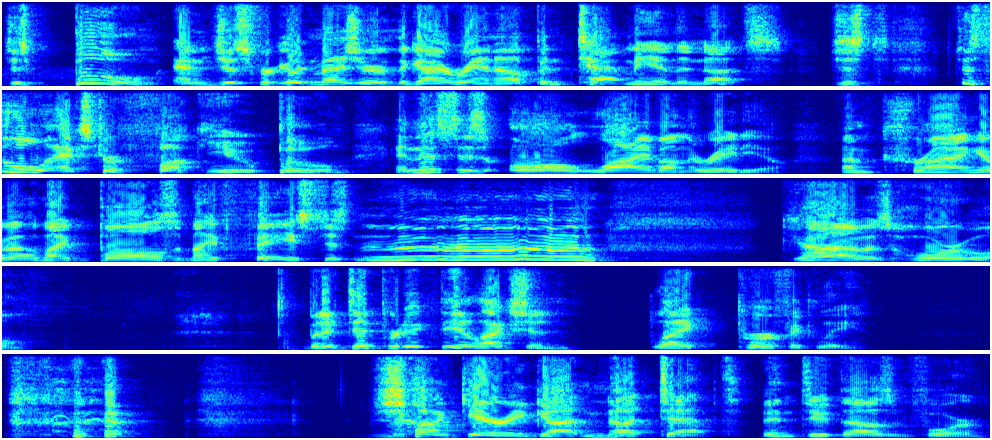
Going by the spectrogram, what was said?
Just boom! And just for good measure, the guy ran up and tapped me in the nuts. Just just a little extra fuck you, boom. And this is all live on the radio. I'm crying about my balls and my face, just God, it was horrible. But it did predict the election, like perfectly. John Kerry got nut tapped in 2004.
